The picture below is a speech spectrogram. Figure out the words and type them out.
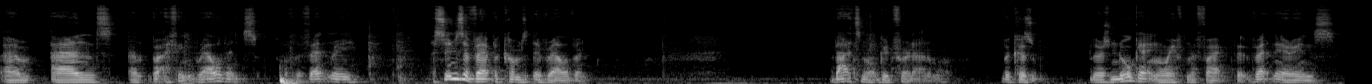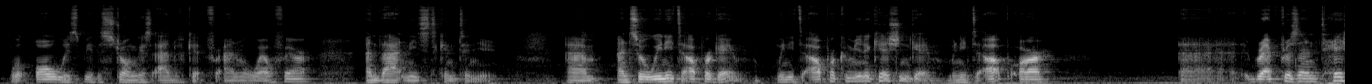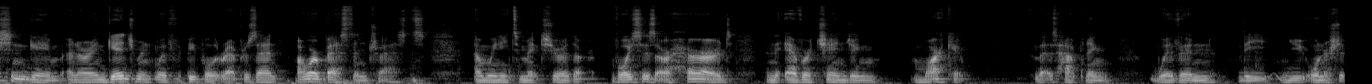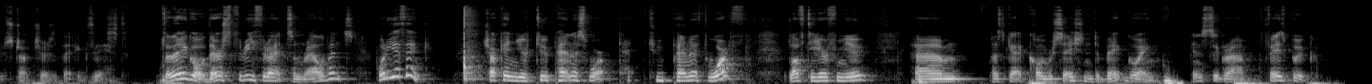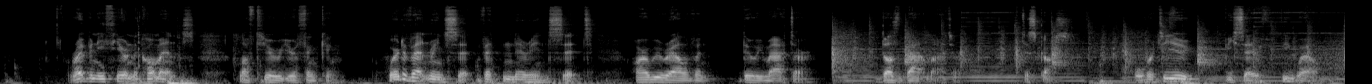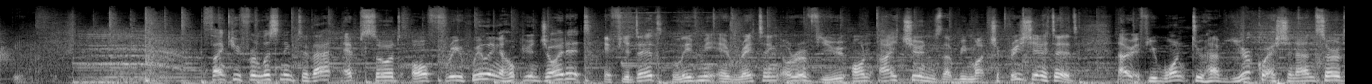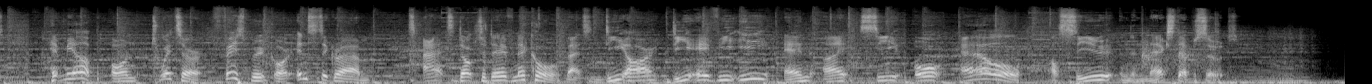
Um, and and but I think relevance of the veterinary as soon as a vet becomes irrelevant, that's not good for an animal because there's no getting away from the fact that veterinarians will always be the strongest advocate for animal welfare, and that needs to continue. Um, and so we need to up our game. We need to up our communication game. We need to up our uh, representation game and our engagement with the people that represent our best interests and we need to make sure that voices are heard in the ever changing market that is happening within the new ownership structures that exist. So there you go. There's three threats and relevance. What do you think? Chuck in your two penneth worth. Two penneth worth. Love to hear from you. Um, let's get a conversation, debate going. Instagram, Facebook, right beneath here in the comments. Love to hear what you're thinking. Where do veterinarians sit? Veterinarians sit Are we relevant? Do we matter? Does that matter? Discuss. Over to you. Be safe, be well, be happy. Thank you for listening to that episode of Freewheeling. I hope you enjoyed it. If you did, leave me a rating or review on iTunes. That would be much appreciated. Now, if you want to have your question answered, hit me up on Twitter, Facebook, or Instagram. At Dr. Dave Nicol. That's D R D A V E N I C O L. I'll see you in the next episode.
